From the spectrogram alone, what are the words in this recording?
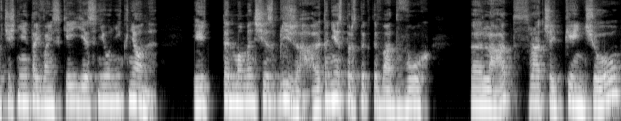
w cieśninie tajwańskiej jest nieuniknione. I ten moment się zbliża, ale to nie jest perspektywa dwóch e, lat, raczej pięciu,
